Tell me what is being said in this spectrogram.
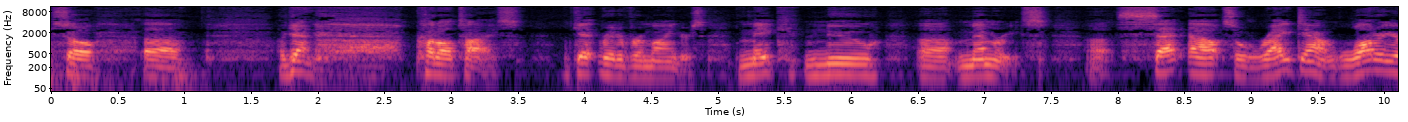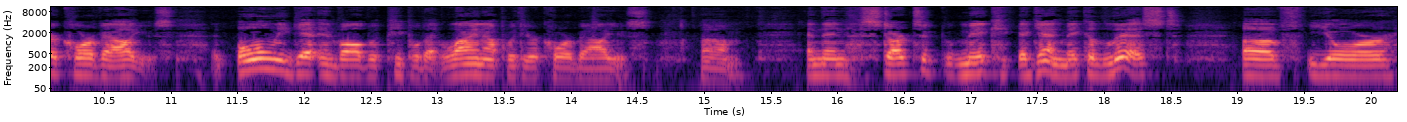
So, uh, again, cut all ties, get rid of reminders, make new uh, memories. Uh, set out, so write down what are your core values. And only get involved with people that line up with your core values. Um, and then start to make, again, make a list of your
